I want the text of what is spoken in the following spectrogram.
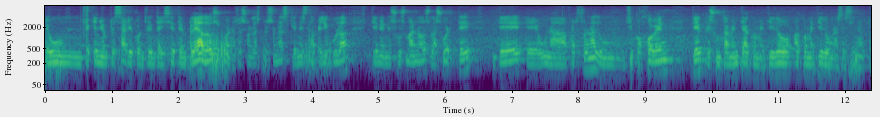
eh, un pequeño empresario con 37 empleados. Bueno, esas son las personas que en esta película tienen en sus manos la suerte de eh, una persona, de un chico joven que presuntamente ha cometido, ha cometido un asesinato.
